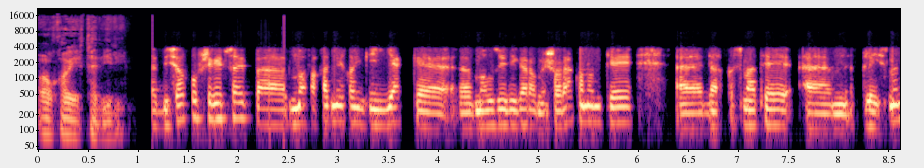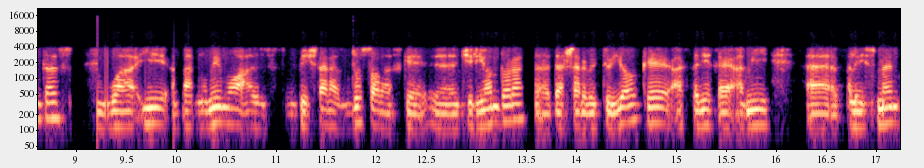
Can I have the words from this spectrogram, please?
آقای قدیری؟ بسیار خوب شکیب صاحب ما فقط می‌خوایم که یک موضوع دیگر را اشاره کنم که در قسمت پلیسمنت است و این برنامه ما از بیشتر از دو سال است که جریان دارد در شهر ویکتوریا که از طریق امی پلیسمنت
